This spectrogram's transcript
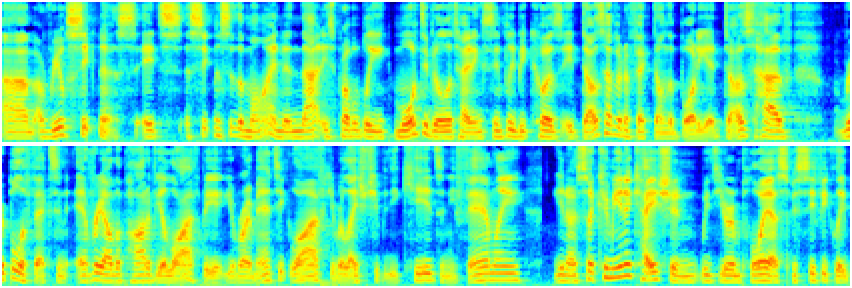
um, a real sickness. It's a sickness of the mind, and that is probably more debilitating simply because it does have an effect on the body. It does have ripple effects in every other part of your life, be it your romantic life, your relationship with your kids and your family. You know, so communication with your employer specifically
